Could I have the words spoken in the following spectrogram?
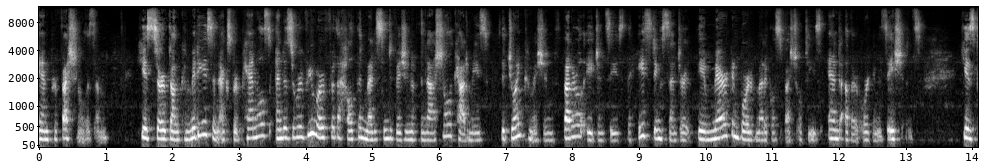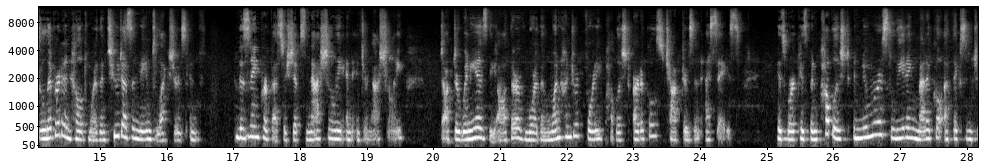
and professionalism. He has served on committees and expert panels and is a reviewer for the Health and Medicine Division of the National Academies, the Joint Commission, federal agencies, the Hastings Center, the American Board of Medical Specialties, and other organizations. He has delivered and held more than two dozen named lectures and visiting professorships nationally and internationally. Dr. Wynia is the author of more than 140 published articles, chapters, and essays. His work has been published in numerous leading medical ethics and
